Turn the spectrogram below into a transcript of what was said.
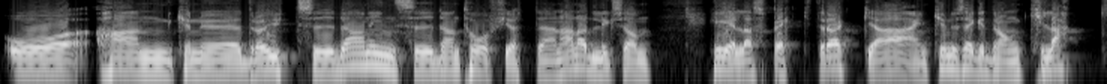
Och han kunde dra utsidan, insidan, tåfjötten. Han hade liksom hela spektrat. Ja, han kunde säkert dra en klack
